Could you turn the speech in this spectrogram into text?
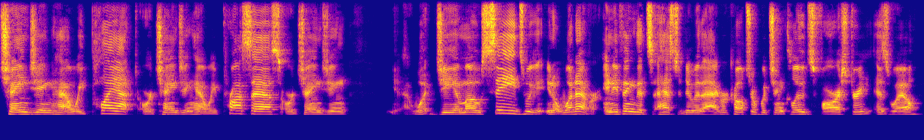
changing how we plant or changing how we process or changing you know, what GMO seeds we get, you know whatever anything that has to do with agriculture which includes forestry as well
